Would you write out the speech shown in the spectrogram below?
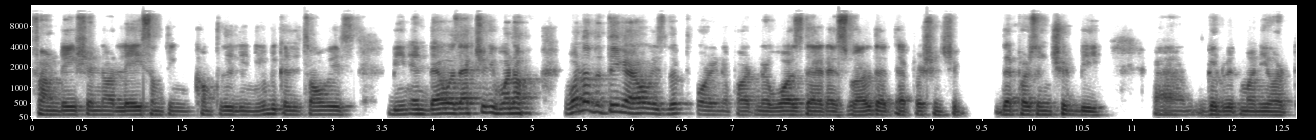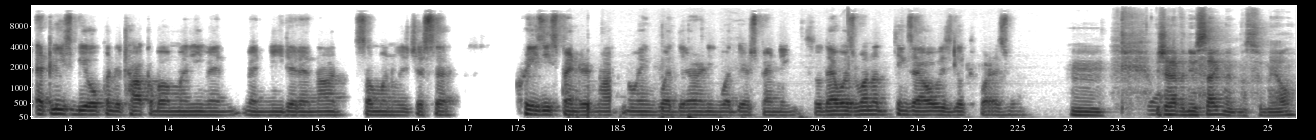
foundation or lay something completely new because it's always been and that was actually one of one of the thing i always looked for in a partner was that as well that that person should that person should be um, good with money or at least be open to talk about money when when needed and not someone who's just a crazy spender not knowing what they're earning what they're spending so that was one of the things i always looked for as well Hmm. Yeah. We should have a new segment, Soumil.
